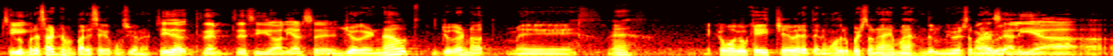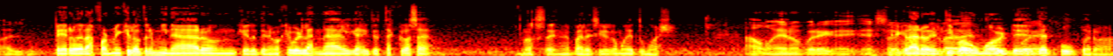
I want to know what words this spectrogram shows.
Sí. lo por esa parte me parece que funciona. Sí, de- de- decidió aliarse. Juggernaut, Juggernaut me... eh, es como que, ok, chévere, tenemos otro personaje más del universo para que Marvel. se alía a- a- al. Pero de la forma en que lo terminaron, que le tenemos que ver las nalgas y todas estas cosas, no sé, me pareció como que too much. Ah, bueno, pero eh, eso. Es claro, es el tipo de humor de pues. Deadpool, pero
